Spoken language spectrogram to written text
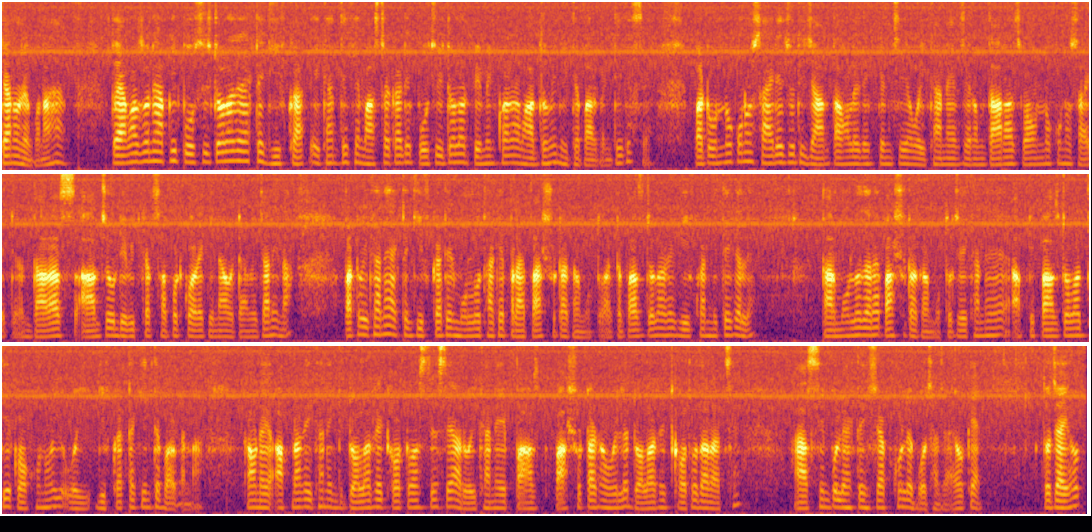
কেন নেব না হ্যাঁ? তো অ্যামাজনে আপনি পঁচিশ ডলারের একটা গিফট কার্ড এখান থেকে মাস্টার কার্ডে পঁচিশ ডলার পেমেন্ট করার মাধ্যমে নিতে পারবেন, ঠিক আছে? বাট অন্য কোনো সাইডে যদি যান, তাহলে দেখবেন যে ওইখানে যেরকম দারাজ বা অন্য কোনো সাইট দারাজ আজও ডেবিট কার্ড সাপোর্ট করে কিনা ওটা আমি জানি না। বাট ওইখানে একটা গিফট কার্ডের মূল্য থাকে প্রায় পাঁচশো টাকার মতো। একটা পাঁচ ডলারের গিফট কার্ড নিতে গেলে তার মূল্য দাঁড়ায় পাঁচশো টাকার মতো। যেখানে আপনি পাঁচ ডলার দিয়ে কখনোই ওই গিফট কার্ডটা কিনতে পারবেন না। কারণ আপনার এখানে ডলার রেট কত আসতেছে আর ওইখানে পাঁচ, পাঁচশো টাকা হইলে ডলার রেট কত দাঁড়াচ্ছে? আর সিম্পলি একটা হিসাব করলে বোঝা যায় ওকে তো যাই হোক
